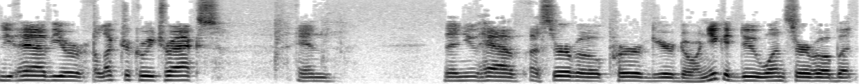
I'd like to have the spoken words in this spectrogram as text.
You have your electric retracts and then you have a servo per gear door. And you could do one servo, but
